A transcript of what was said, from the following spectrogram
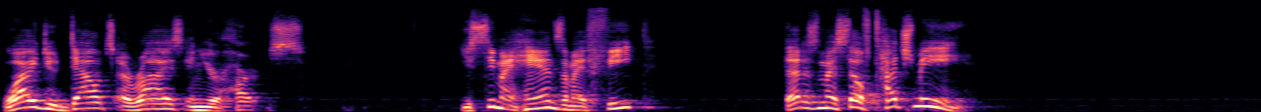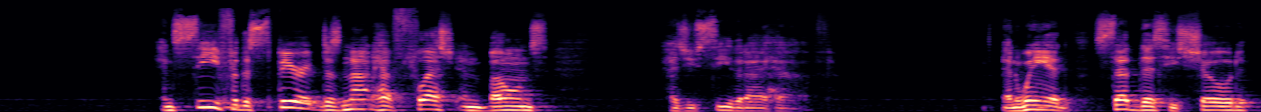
Why do doubts arise in your hearts? You see my hands and my feet? That is myself. Touch me. And see, for the Spirit does not have flesh and bones as you see that I have. And when he had said this, he showed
